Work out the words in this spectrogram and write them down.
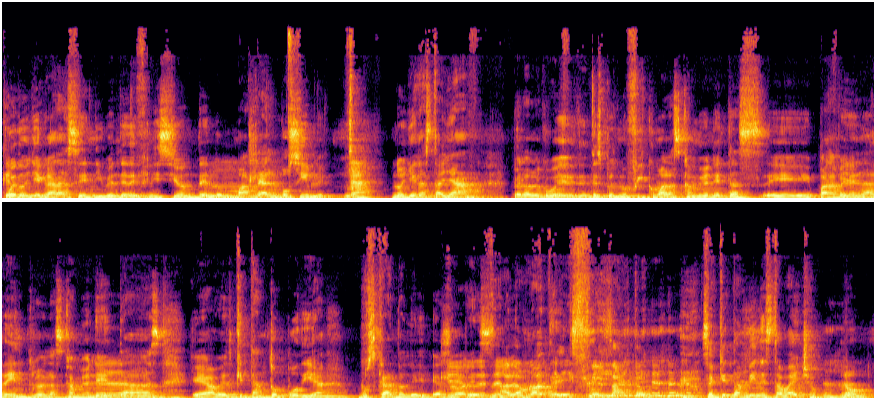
puedo llegar a ese nivel de definición de lo más real mm. posible. Ya. No llega hasta allá, pero lo que voy, después me fui como a las camionetas eh, para ver en adentro de las camionetas, eh, a ver qué tanto podía buscándole errores a la Matrix. Exacto. o sea, qué tan bien estaba hecho, ¿no?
